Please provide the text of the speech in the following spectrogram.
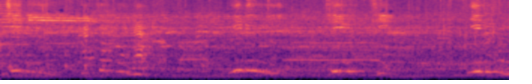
1塁笠原2塁木内2塁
